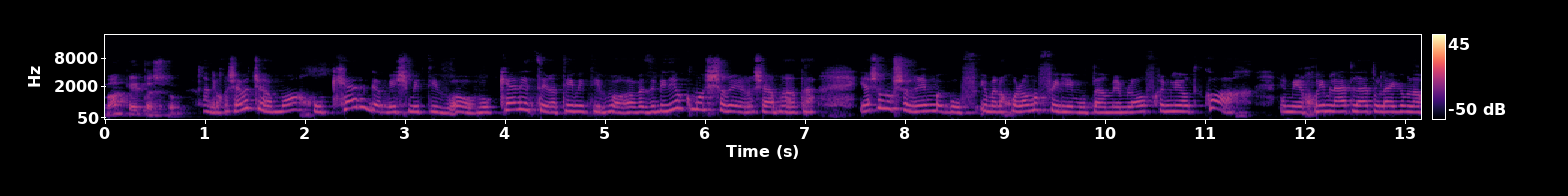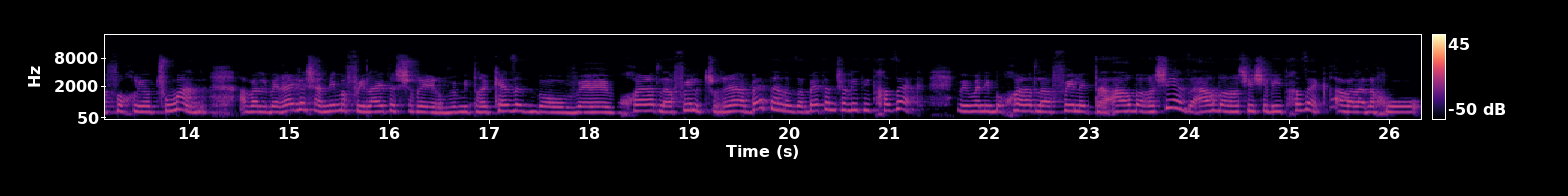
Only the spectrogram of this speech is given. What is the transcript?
מה הקטע שלו? אני חושבת שהמוח הוא כן גמיש מטבעו, והוא כן יצירתי מטבעו, אבל זה בדיוק כמו שריר שאמרת. יש לנו שרירים בגוף, אם אנחנו לא מפעילים אותם, הם לא הופכים להיות כוח. הם יכולים לאט לאט אולי גם להפוך להיות שומן, אבל ברגע שאני מפעילה את השריר ומתרכזת בו ובוחרת להפעיל את שרירי הבטן, אז הבטן שלי תתחזק. ואם אני בוחרת להפעיל את הארבע ראשי, אז הארבע ראשי שלי יתחזק. אבל אנחנו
